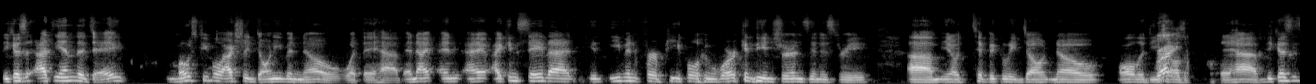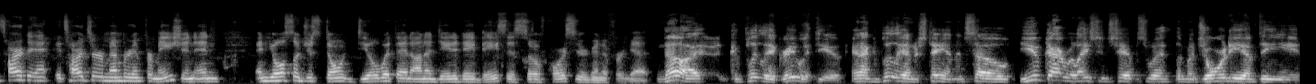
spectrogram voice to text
because at the end of the day most people actually don't even know what they have. And i and i, I can say that it, even for people who work in the insurance industry um, you know typically don't know all the details right. of what they have because it's hard to it's hard to remember information. And and you also just don't deal with it on a day-to-day basis so of course you're going to forget no i completely agree with you and i completely understand and so you've got relationships with the majority of the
